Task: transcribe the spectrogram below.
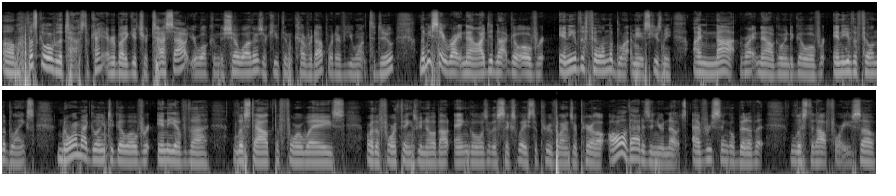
Um, let's go over the test, okay? Everybody get your tests out. You're welcome to show others or keep them covered up, whatever you want to do. Let me say right now, I did not go over any of the fill in the blank. I mean, excuse me, I'm not right now going to go over any of the fill in the blanks, nor am I going to go over any of the list out the four ways or the four things we know about angles or the six ways to prove lines are parallel. All of that is in your notes, every single bit of it listed out for you. So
